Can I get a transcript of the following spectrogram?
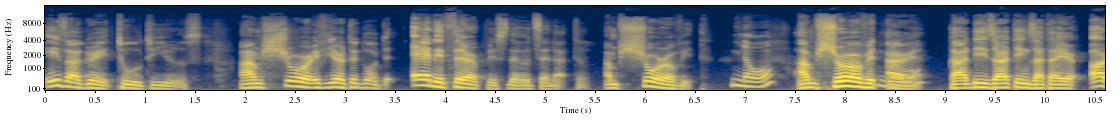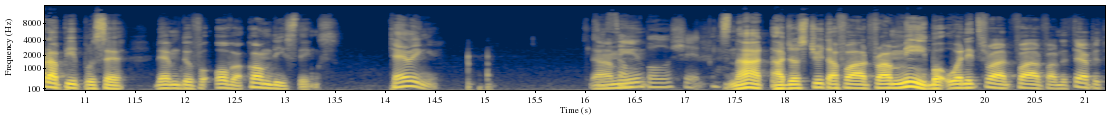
is a great tool to use. I'm sure if you're to go to any therapist, they would say that too. I'm sure of it. no. I'm sure of it, No. Ari. Because these are things that I hear other people say them do for overcome these things. Telling you. You know what I That's some mean? bullshit. It's not. I just treat a forward from me. But when it's forward, forward from the therapist,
